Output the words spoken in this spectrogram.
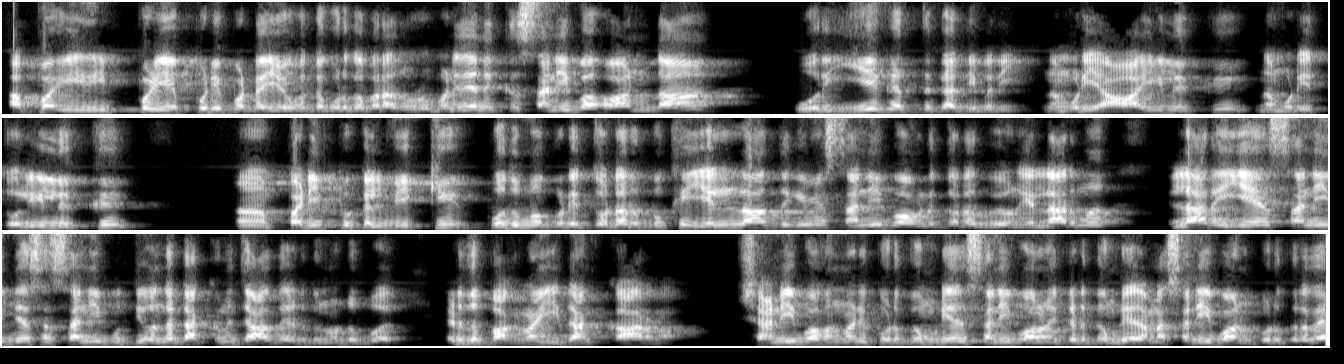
அப்ப இது இப்படி எப்படிப்பட்ட யோகத்தை கொடுக்க போறாரு? ஒரு மனிதனுக்கு சனி பகவான் தான் ஒரு இயக்கத்துக்கு அதிபதி. நம்முடைய ஆயுளுக்கு நம்முடைய தொழிலுக்கு படிப்பு கல்விக்கு பொதுமக்களுடைய தொடர்புக்கு எல்லாத்துக்குமே சனி பகவானுடைய தொடர்பு வேணும். எல்லாருமே எல்லாரும் ஏன் சனி தேச சனி புத்தி வந்தா டக்குன்னு ஜாதகம் எடுத்து நோட்டு போ- எடுத்து பார்க்கலாம் இதான் காரணம். சனி பகவான் மாதிரி கொடுக்க முடியாது சனி பகவானை கெடுக்க முடியாது. ஆனா சனி பகவான் கொடுக்கறத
